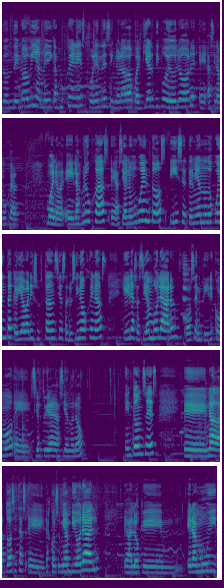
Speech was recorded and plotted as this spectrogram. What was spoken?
donde no había médicas mujeres, por ende se ignoraba cualquier tipo de dolor eh, hacia la mujer. Bueno, eh, las brujas eh, hacían ungüentos y se terminan dando cuenta que había varias sustancias alucinógenas que las hacían volar o sentir como eh, si lo estuvieran haciendo, ¿no? Entonces, nada, todas estas las consumían vía oral, a lo que mm, eran muy,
